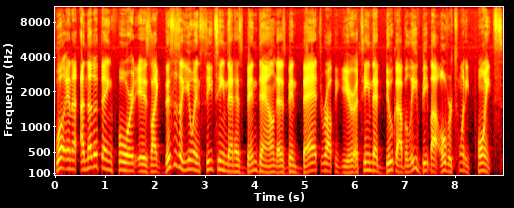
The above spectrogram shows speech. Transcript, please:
Well, and a- another thing for it is like this is a UNC team that has been down, that has been bad throughout the year. A team that Duke, I believe, beat by over 20 points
